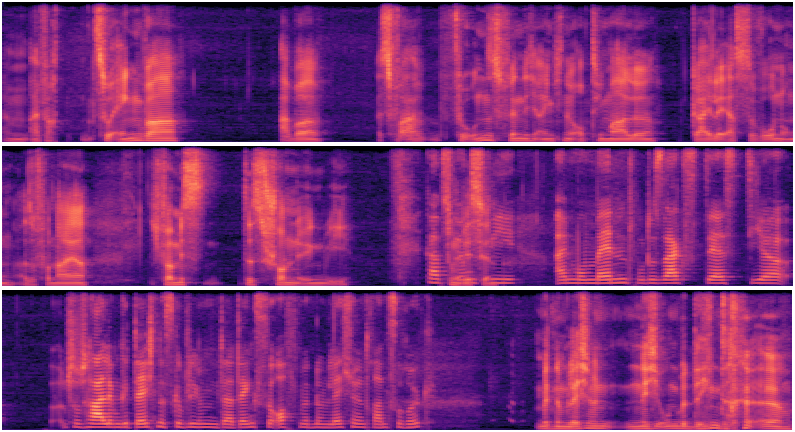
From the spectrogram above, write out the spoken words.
ähm, einfach zu eng war. Aber es war für uns, finde ich, eigentlich eine optimale geile erste Wohnung. Also von daher, ich vermisse das schon irgendwie. Gab es so ein irgendwie einen Moment, wo du sagst, der ist dir total im Gedächtnis geblieben, da denkst du oft mit einem Lächeln dran zurück? Mit einem Lächeln nicht unbedingt.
